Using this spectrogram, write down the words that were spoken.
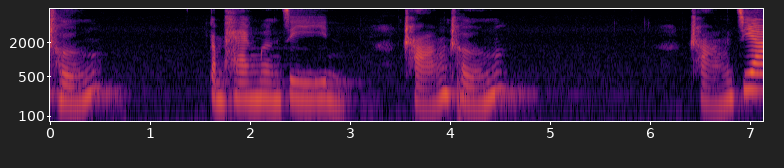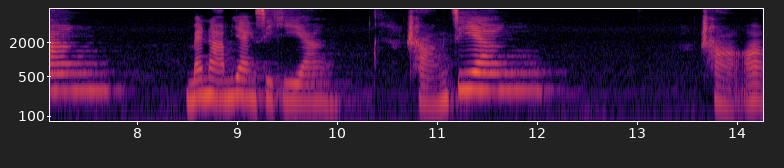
เฉิง กำแพงเมืองจีน ฉางเฉิง ฉางเจียง แม่น้ำแยงซีเกียง ฉางเจียง ฉาง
